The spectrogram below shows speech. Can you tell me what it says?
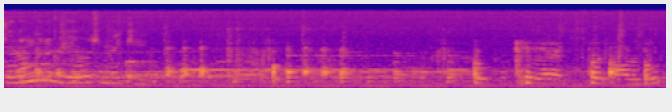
Soon I'm gonna be able to make cake. Okay, I put all the boats.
